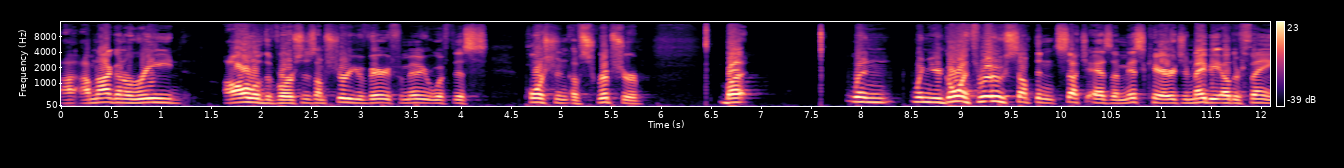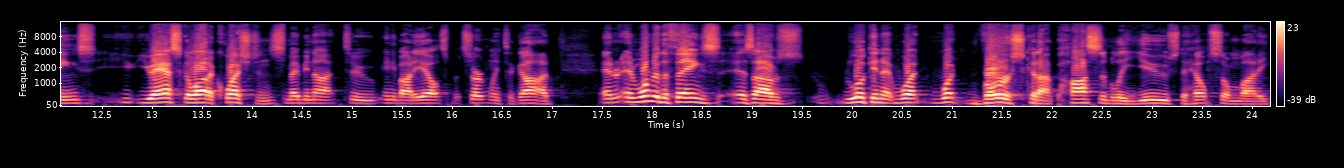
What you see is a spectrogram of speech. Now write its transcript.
I, am not going to read all of the verses. I'm sure you're very familiar with this portion of Scripture, but when when you're going through something such as a miscarriage and maybe other things, you, you ask a lot of questions. Maybe not to anybody else, but certainly to God. And, and one of the things as I was looking at what, what verse could I possibly use to help somebody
